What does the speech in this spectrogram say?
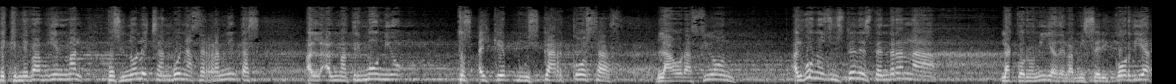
de que me va bien mal. Pues si no le echan buenas herramientas al, matrimonio, entonces hay que buscar cosas. La oración. Algunos de ustedes tendrán la, la coronilla de la misericordia.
